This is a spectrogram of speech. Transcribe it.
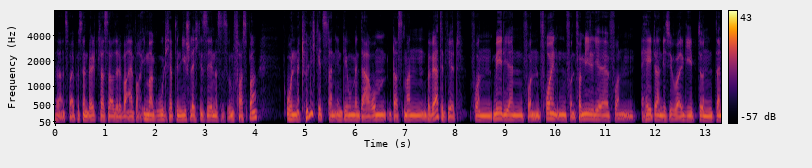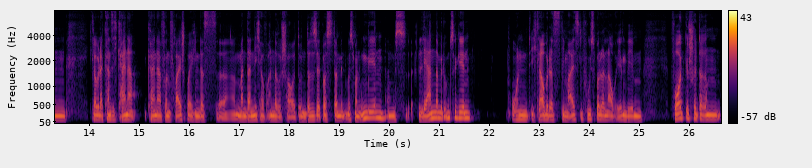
äh, 2 Prozent Weltklasse. Also der war einfach immer gut. Ich habe den nie schlecht gesehen. Das ist unfassbar. Und natürlich geht es dann in dem Moment darum, dass man bewertet wird von Medien, von Freunden, von Familie, von Hatern, die es überall gibt. Und dann, ich glaube, da kann sich keiner, keiner von freisprechen, dass äh, man dann nicht auf andere schaut. Und das ist etwas, damit muss man umgehen, man muss lernen, damit umzugehen. Und ich glaube, dass die meisten Fußballer dann auch irgendwie im fortgeschrittenen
